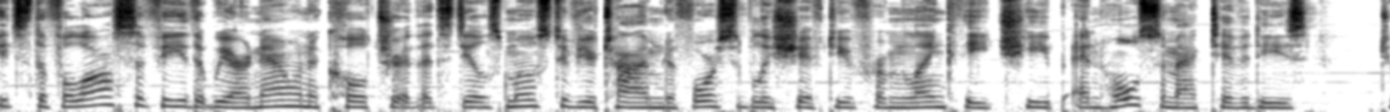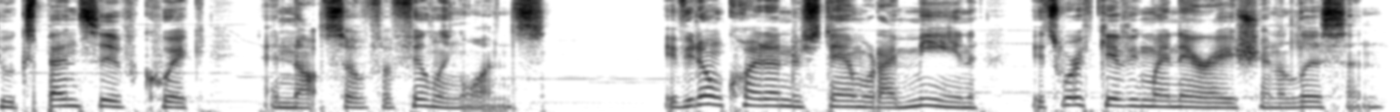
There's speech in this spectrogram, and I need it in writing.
It's the philosophy that we are now in a culture that steals most of your time to forcibly shift you from lengthy, cheap, and wholesome activities to expensive, quick, and not so fulfilling ones. If you don't quite understand what I mean, it's worth giving my narration a listen.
